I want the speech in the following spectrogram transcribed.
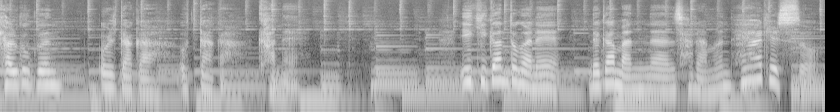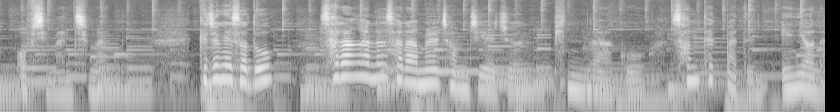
결국은 울다가 웃다가 가네. 이 기간 동안에 내가 만난 사람은 헤아릴 수 없이 많지만 그 중에서도 사랑하는 사람을 점지해준 빛나고 선택받은 인연을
